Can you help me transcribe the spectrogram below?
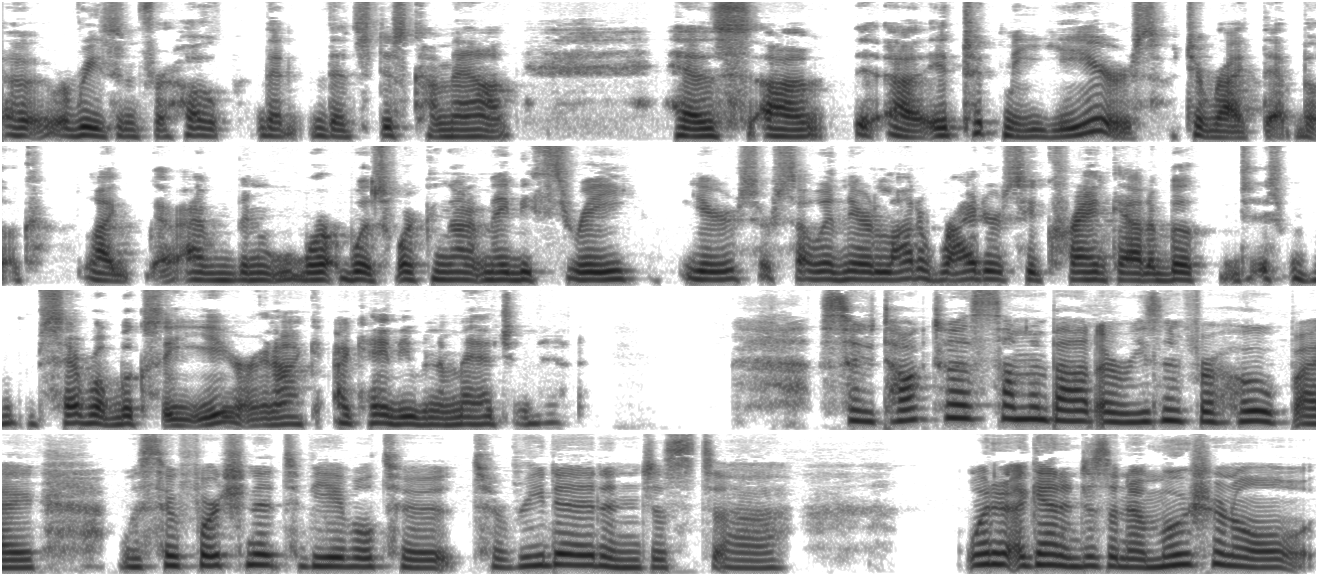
uh, a reason for hope that that's just come out has. Um, uh, it took me years to write that book. Like I've been was working on it maybe three years or so. And there are a lot of writers who crank out a book, several books a year, and I, I can't even imagine that. So, talk to us some about a reason for hope. I was so fortunate to be able to to read it and just uh, what again, just an emotional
